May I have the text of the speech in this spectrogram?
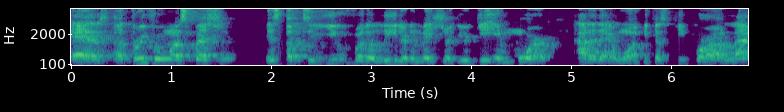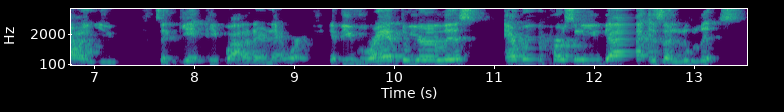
as a three for one special. It's up to you for the leader to make sure you're getting more out of that one because people are allowing you to get people out of their network. If you've ran through your list, every person you got is a new list.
